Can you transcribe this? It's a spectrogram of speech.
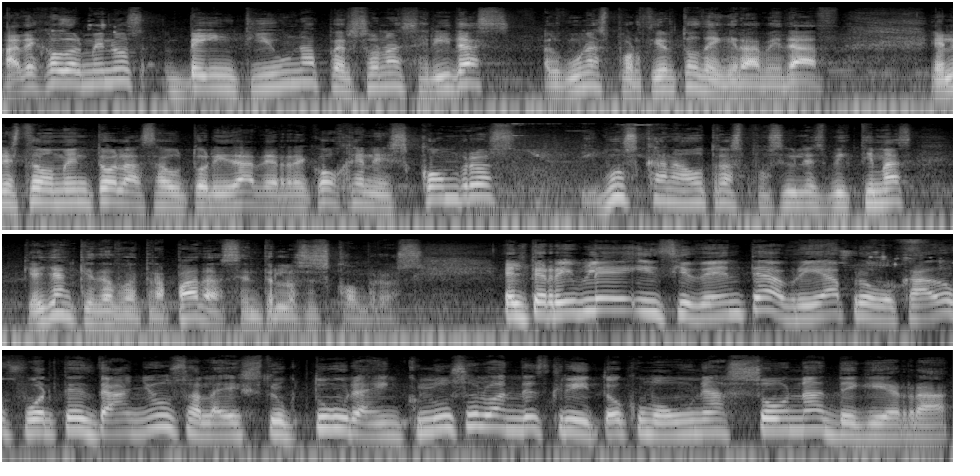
ha dejado al menos 21 personas heridas, algunas por cierto de gravedad. En este momento las autoridades recogen escombros y buscan a otras posibles víctimas que hayan quedado atrapadas entre los escombros. El terrible incidente habría provocado fuertes daños a la estructura, incluso lo han descrito como una zona de guerra.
